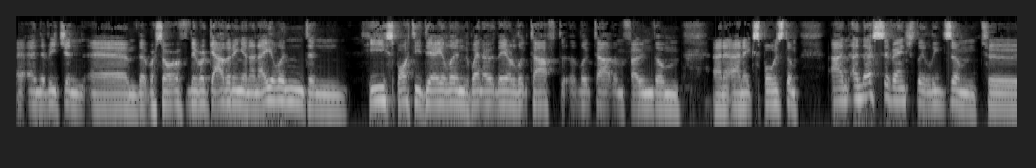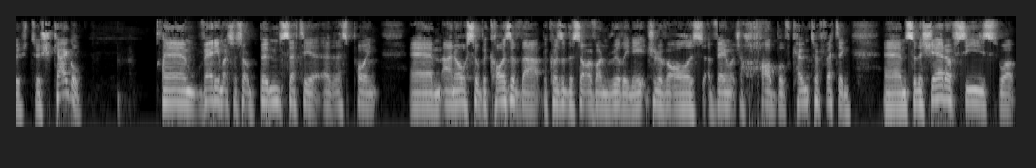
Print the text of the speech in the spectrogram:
uh, in the region um, that were sort of they were gathering in an island and he spotted the island, went out there, looked after, looked at them, found them, and and exposed them, and and this eventually leads him to to Chicago, um, very much a sort of boom city at, at this point. Um, and also because of that, because of the sort of unruly nature of it all, is very much a hub of counterfeiting. Um, so the sheriff sees what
